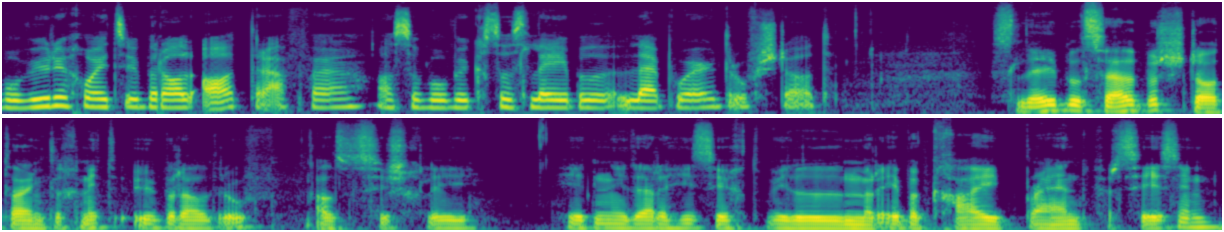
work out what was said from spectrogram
wo würde ich euch jetzt überall antreffen? Also wo wirklich so das Label Labware draufsteht? Das Label selber steht eigentlich nicht überall drauf. Also es ist ein bisschen hidden in dieser Hinsicht, weil wir eben keine Brand per se sind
